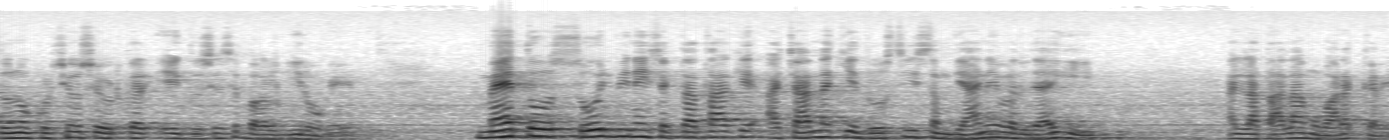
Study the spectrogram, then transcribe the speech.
دونوں کرسیوں سے اٹھ کر ایک دوسرے سے بغل گیر ہو گئے۔ میں تو سوچ بھی نہیں سکتا تھا کہ اچانک یہ دوستی سمجھانے بدل جائے گی۔ اللہ تعالیٰ مبارک کرے۔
